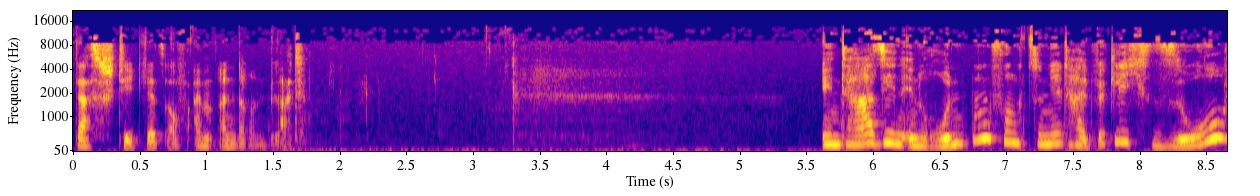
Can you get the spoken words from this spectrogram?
das steht jetzt auf einem anderen Blatt. Intarsien in Runden funktioniert halt wirklich so,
